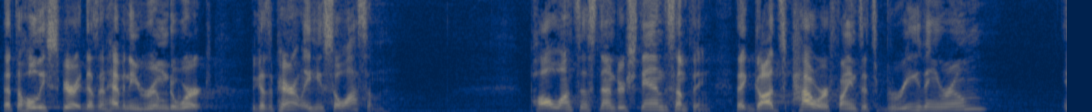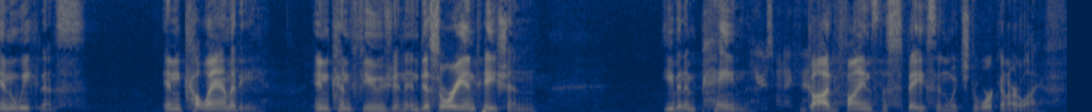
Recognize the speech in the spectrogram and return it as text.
that the Holy Spirit doesn't have any room to work because apparently he's so awesome. Paul wants us to understand something that God's power finds its breathing room in weakness, in calamity, in confusion, in disorientation, even in pain. God finds the space in which to work in our life.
